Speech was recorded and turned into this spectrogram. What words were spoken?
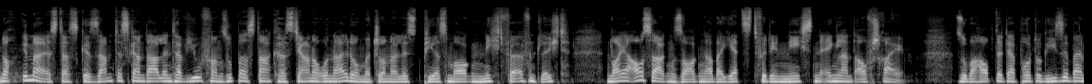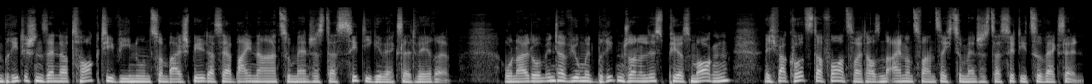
Noch immer ist das gesamte Skandalinterview von Superstar Cristiano Ronaldo mit Journalist Piers Morgan nicht veröffentlicht. Neue Aussagen sorgen aber jetzt für den nächsten England-Aufschrei. So behauptet der Portugiese beim britischen Sender Talk TV nun zum Beispiel, dass er beinahe zu Manchester City gewechselt wäre. Ronaldo im Interview mit Britenjournalist Piers Morgan, ich war kurz davor, 2021 zu Manchester City zu wechseln.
